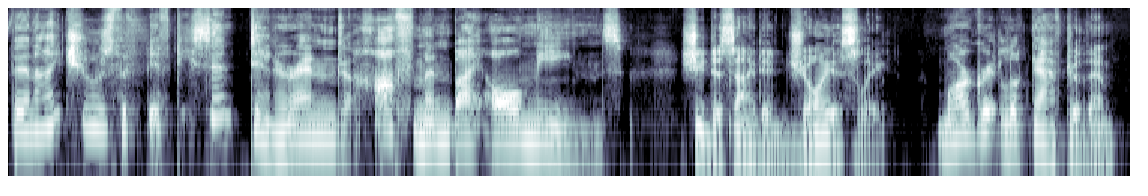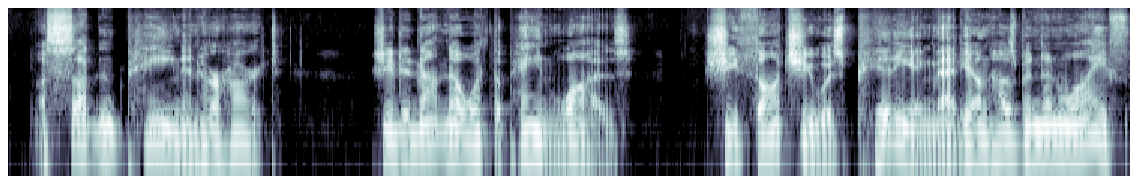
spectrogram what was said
Then I choose the fifty cent dinner and Hoffman by all means, she decided joyously. Margaret looked after them, a sudden pain in her heart. She did not know what the pain was. She thought she was pitying that young husband and wife,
